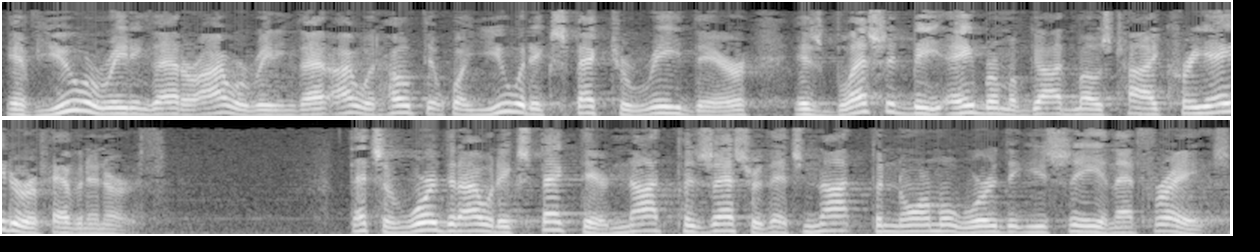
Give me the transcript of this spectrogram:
If you were reading that or I were reading that, I would hope that what you would expect to read there is Blessed be Abram of God Most High, creator of heaven and earth. That's a word that I would expect there, not possessor. That's not the normal word that you see in that phrase.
